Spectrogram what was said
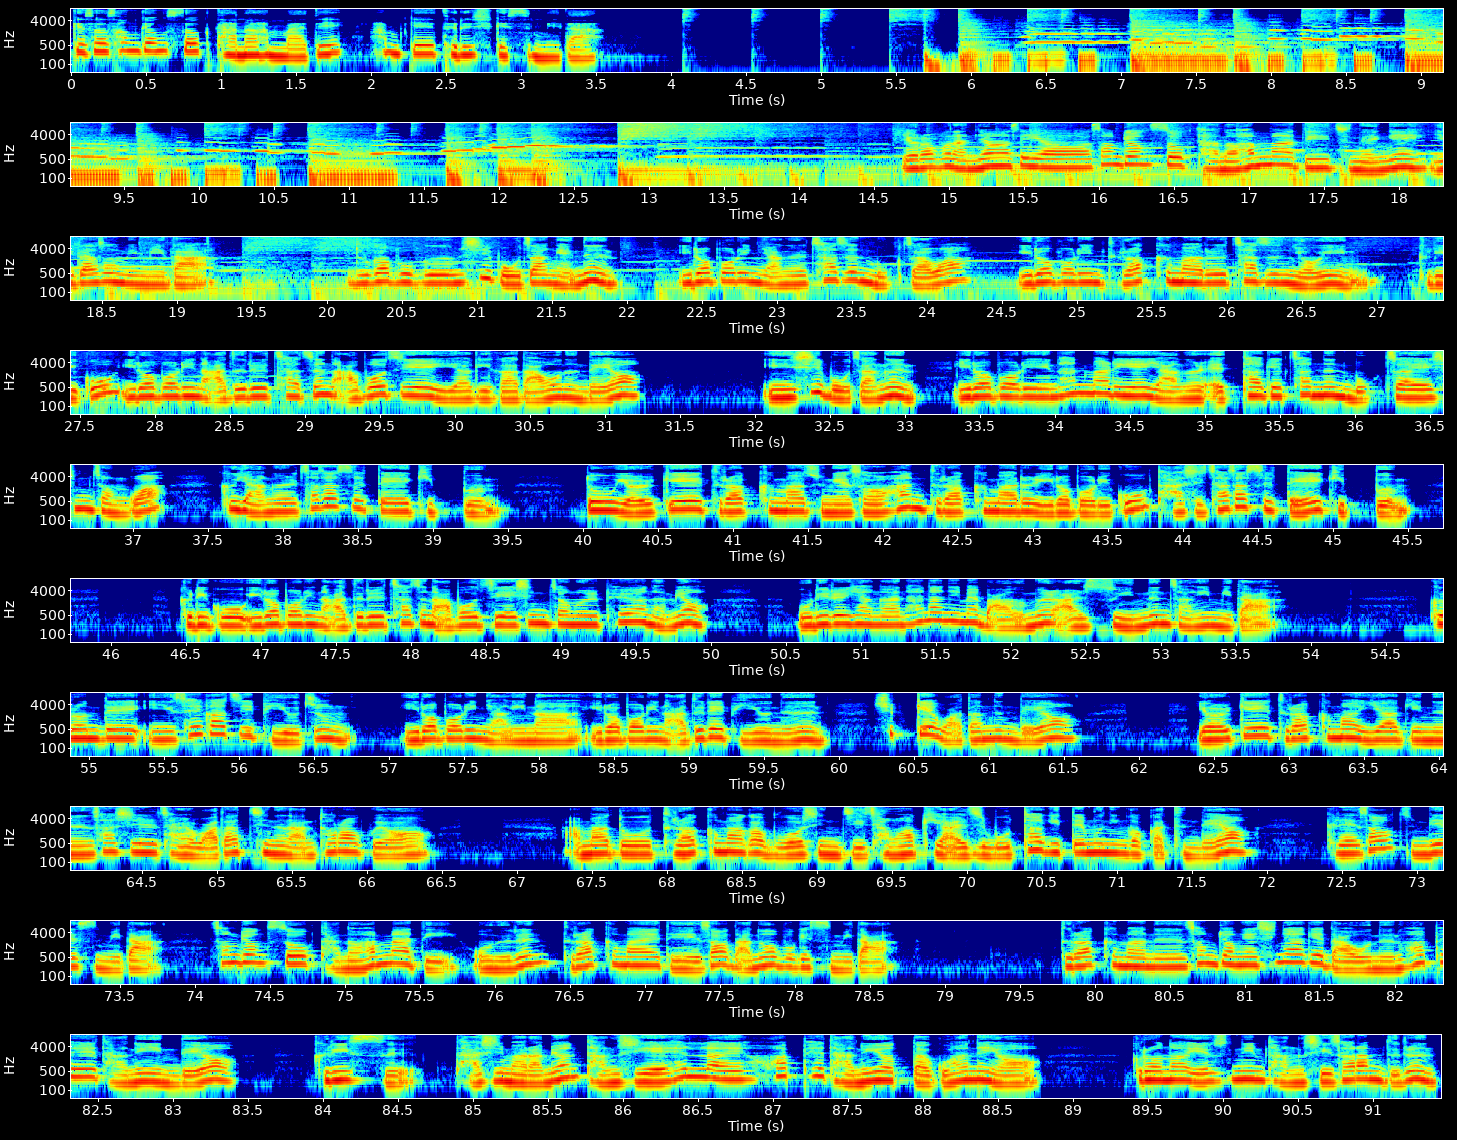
계속해서 성경 속 단어 한마디 함께 들으시겠습니다. 여러분 안녕하세요. 성경 속 단어 한마디 진행의 이다솜입니다. 누가복음 15장에는 잃어버린 양을 찾은 목자와 잃어버린 드라크마를 찾은 여인, 그리고 잃어버린 아들을 찾은 아버지의 이야기가 나오는데요. 이 15장은 잃어버린 한 마리의 양을 애타게 찾는 목자의 심정과 그 양을 찾았을 때의 기쁨, 또 10개의 드라크마 중에서 한 드라크마를 잃어버리고 다시 찾았을 때의 기쁨, 그리고 잃어버린 아들을 찾은 아버지의 심정을 표현하며 우리를 향한 하나님의 마음을 알 수 있는 장입니다. 그런데 이 세 가지 비유 중 잃어버린 양이나 잃어버린 아들의 비유는 쉽게 와닿는데요. 10개의 드라크마 이야기는 사실 잘 와닿지는 않더라고요. 아마도 드라크마가 무엇인지 정확히 알지 못하기 때문인 것 같은데요. 그래서 준비했습니다. 성경 속 단어 한마디, 오늘은 드라크마에 대해서 나누어 보겠습니다. 드라크마는 성경의 신약에 나오는 화폐의 단위인데요. 그리스, 다시 말하면 당시의 헬라의 화폐 단위였다고 하네요. 그러나 예수님 당시 사람들은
